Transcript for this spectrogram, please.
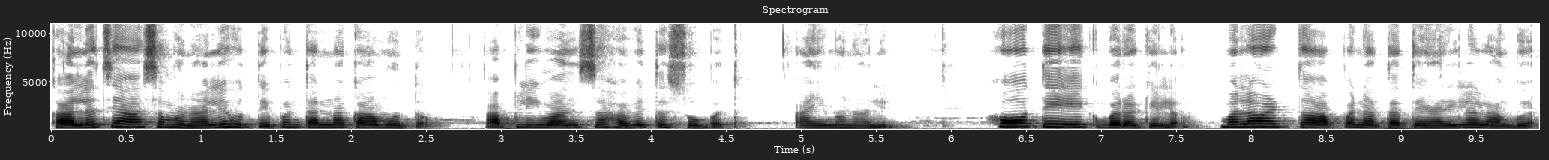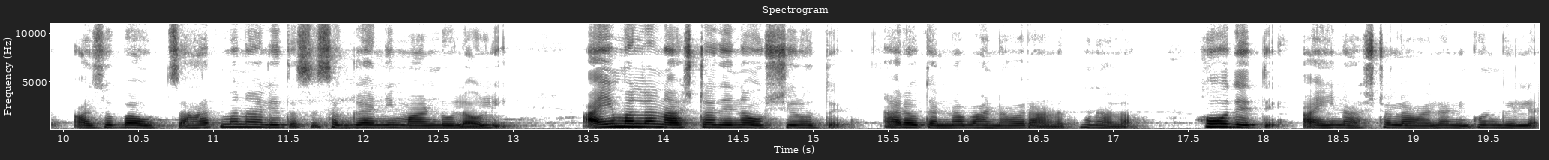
कालच या असं म्हणाले होते पण त्यांना काम होतं. आपली माणसं हवेतच सोबत आई म्हणाली. हो ते एक बरं केलं. मला वाटतं आपण आता तयारीला लागूया. आजोबा उत्साहात म्हणाले तसं सगळ्यांनी मान डोलावली. आई मला नाश्ता देणं उशीर होतोय. आरव त्यांना भानावर आणत म्हणाला. हो देते. आई नाश्ता लावायला निघून गेल्या.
